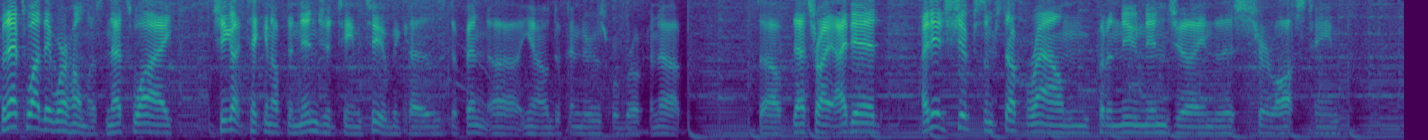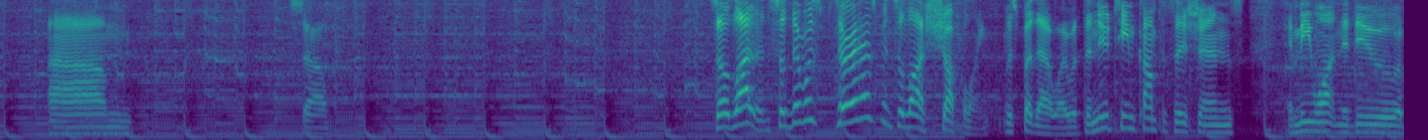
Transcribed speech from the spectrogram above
But that's why they were homeless, and that's why she got taken off the ninja team too because defend, uh, you know, defenders were broken up. So that's right. I did, I did shift some stuff around, put a new ninja into this sure lost team. Um. So. So a lot of, so there was there has been a lot of shuffling. Let's put it that way with the new team compositions and me wanting to do a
